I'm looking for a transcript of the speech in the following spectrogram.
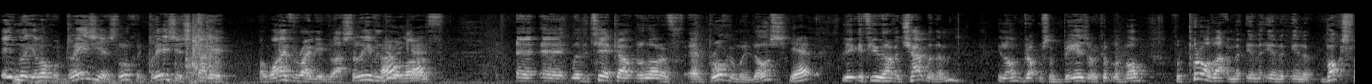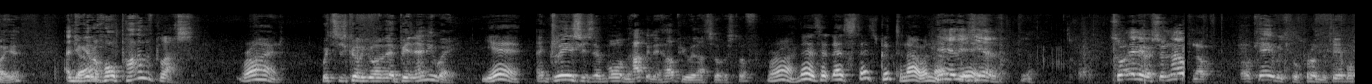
Even at your local glaziers. Local glaziers carry a wide variety of glass. They'll even do a lot of uh, uh, where they take out a lot of uh, broken windows. Yeah. You, if you have a chat with them, you know, drop them some beers or a couple of bob, they'll put all that in, a- in, a- in, a, in a box for you, and you Yeah. get a whole pile of glass, Right. which is going to go in their bin anyway. Yeah. And glaziers are more than happy to help you with that sort of stuff. Right. That's that's that's good to know, isn't it? Yeah, it? it is, yeah. yeah. So anyway, so now, no, okay, which we'll put on the table.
